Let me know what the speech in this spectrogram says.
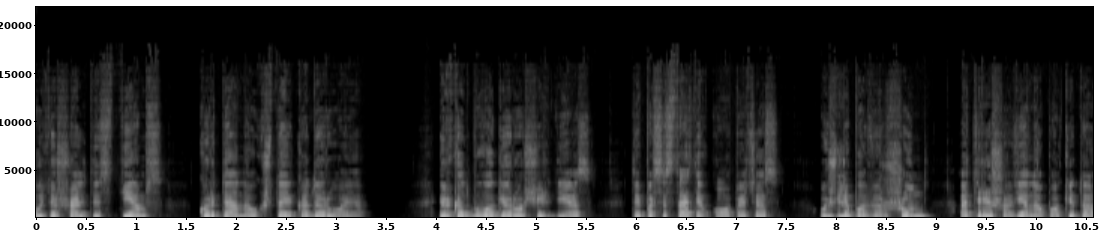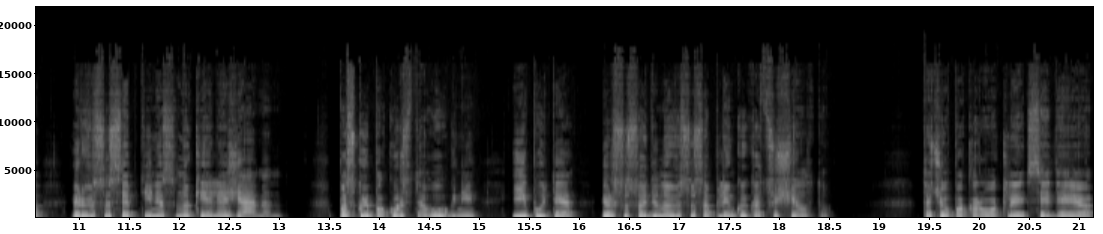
būti šaltis tiems, kur ten aukštai kadaruoja. Ir kad buvo geros širdies, tai pasistatė kopečias, užlipo viršun atrišo vieną po kito ir visus septynis nukėlė žemėn. Paskui pakurstė ugnį, įputė ir susodino visus aplinkui, kad sušiltų. Tačiau pakaruokliai sėdėjo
